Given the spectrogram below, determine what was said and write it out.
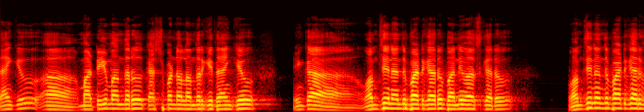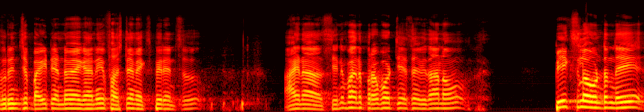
థ్యాంక్ యూ మా టీం అందరూ కష్టపడిన వాళ్ళందరికీ థ్యాంక్ యూ ఇంకా వంశీ నందిపాటి గారు బన్నీవాస్ గారు. వంశీ నందిపాటి గారి గురించి బయట ఎండమే కానీ ఫస్ట్ టైం ఎక్స్పీరియన్స్ ఆయన సినిమాని ప్రమోట్ చేసే విధానం పీక్స్లో ఉంటుంది.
